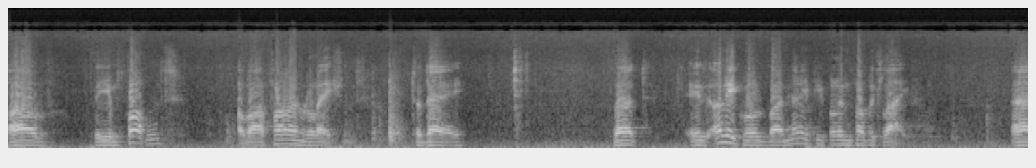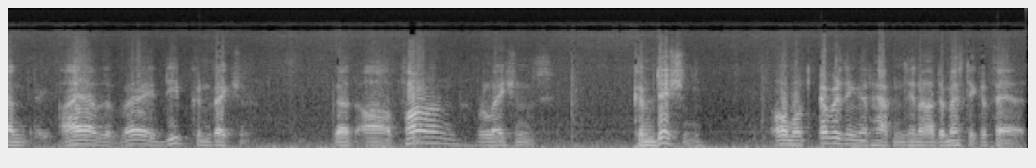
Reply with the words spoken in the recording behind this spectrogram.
of the importance of our foreign relations today that is unequaled by many people in public life. And I have the very deep conviction that our foreign relations condition almost everything that happens in our domestic affairs.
